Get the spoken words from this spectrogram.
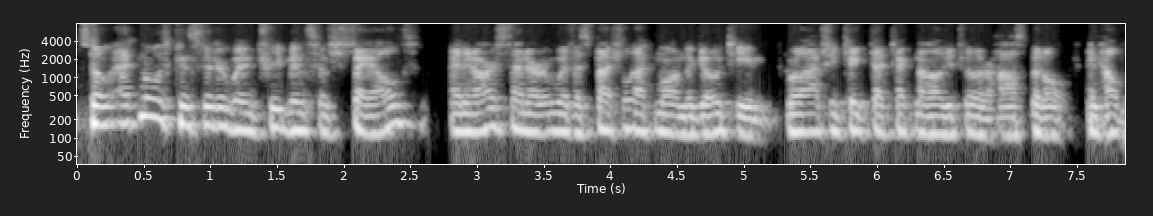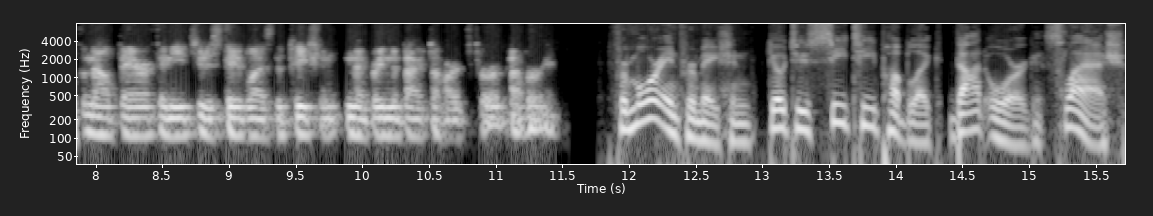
So ECMO is considered when treatments have failed. And in our center, with a special ECMO on the go team, we'll actually take that technology to their hospital and help them out there if they need to to stabilize the patient and then bring them back to Hartford recovery. For more information, go to ctpublic.org slash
